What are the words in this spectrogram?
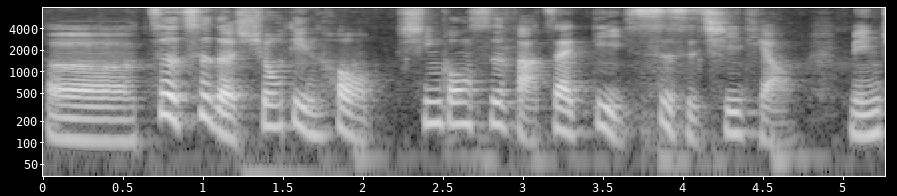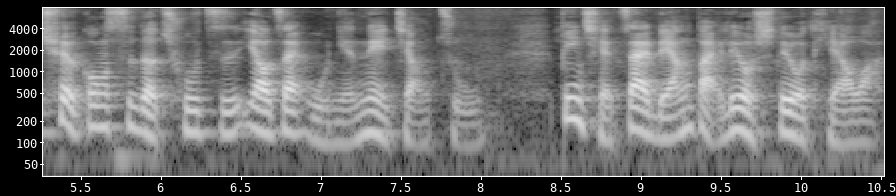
呃，这次的修订后，新公司法在第四十七条明确公司的出资要在五年内缴足，并且在两百六十六条啊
